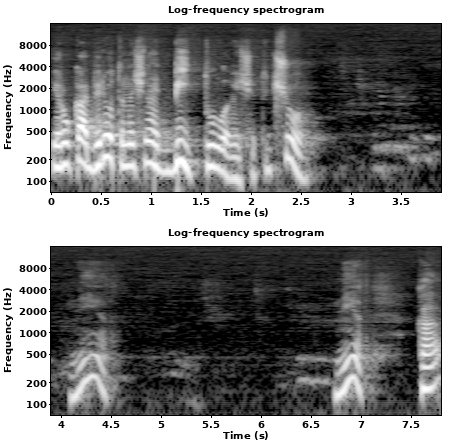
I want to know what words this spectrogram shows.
и рука берет и начинает бить туловище. Ты что? Нет. Нет. К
